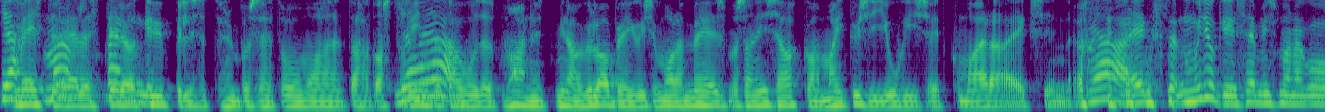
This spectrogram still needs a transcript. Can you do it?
ja,. meestel jälle stereotüüpiliselt on juba see, et oo, ma olen, tahad vastu rinda taguda, et ma nüüd, mina küll abi ei küsi, ma olen mees, ma saan ise hakkama, ma ei küsi juhiseid, kui ma ära eksin. ja eks muidugi see, mis ma nagu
